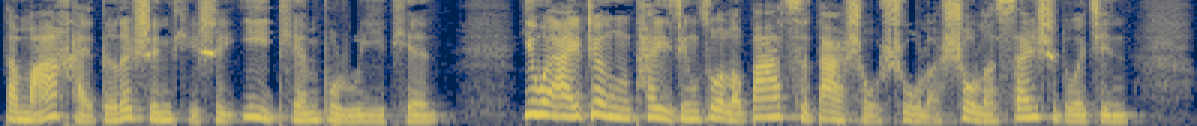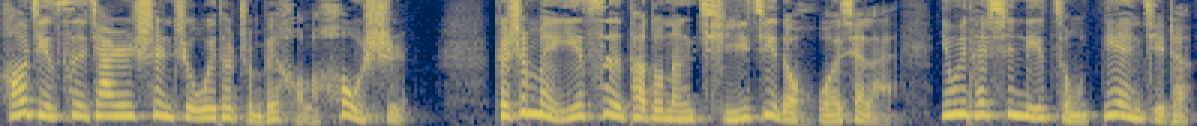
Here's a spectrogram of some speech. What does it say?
但马海德的身体是一天不如一天，因为癌症，他已经做了八次大手术了，瘦了三十多斤，好几次家人甚至为他准备好了后事，可是每一次他都能奇迹的活下来，因为他心里总惦记着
